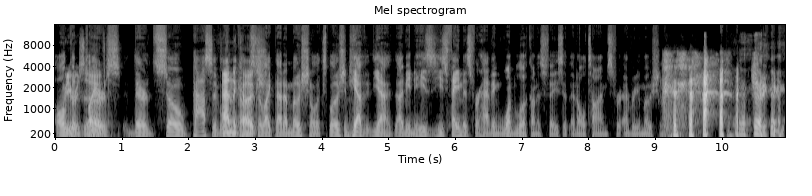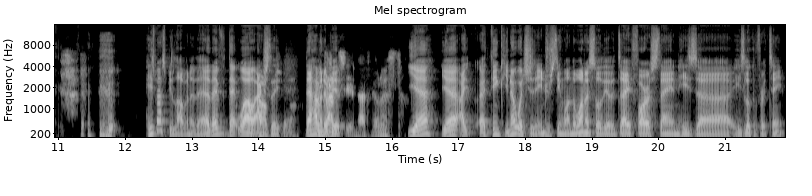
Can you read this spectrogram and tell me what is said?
all Pretty good reserved. players. They're so passive when and it the comes coach. to like that emotional explosion. Yeah, yeah. I mean, he's he's famous for having one look on his face at, at all times for every emotion. He must be loving it there. They've they, well, oh, actually, oh, sure. they're having I'm a bit. To that, to be honest. Yeah, yeah. I, I think you know which is an interesting one. The one I saw the other day, Forrestain. He's uh he's looking for a team,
